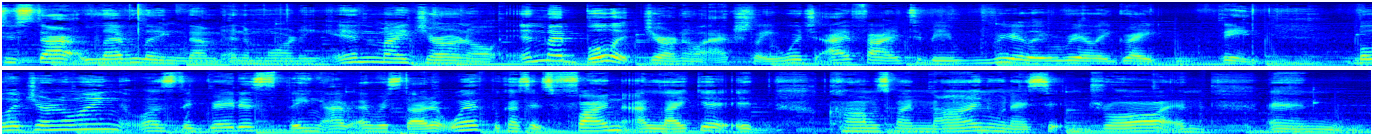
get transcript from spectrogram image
to start leveling them in the morning in my journal, in my bullet journal, actually, which I find to be really, really great thing. Bullet journaling was the greatest thing I've ever started with because it's fun. I like it. It calms my mind when I sit and draw and and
